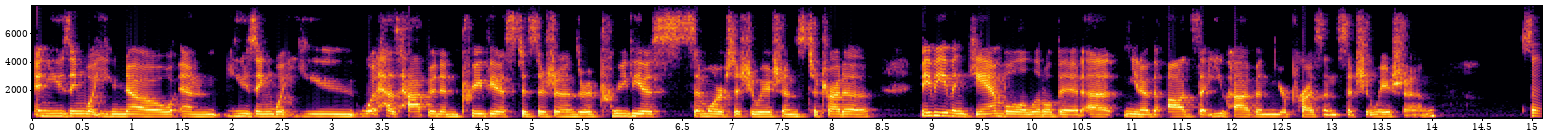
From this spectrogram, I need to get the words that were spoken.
and using what you know and using what you what has happened in previous decisions or previous similar situations to try to maybe even gamble a little bit at you know the odds that you have in your present situation so,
